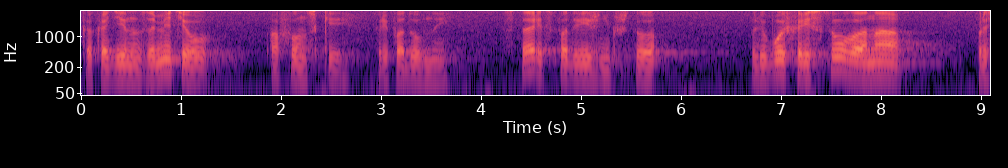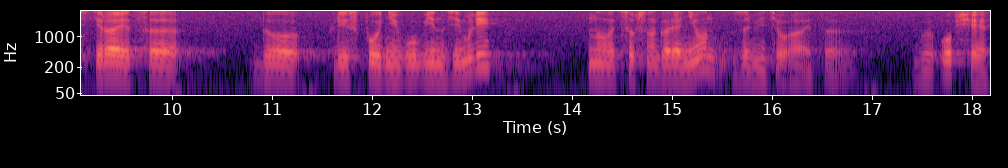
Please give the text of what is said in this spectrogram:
Как один заметил Афонский преподобный старец-подвижник, что любовь Христова, она простирается до преисподней глубин земли, но это, собственно говоря, не он заметил, а это общая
